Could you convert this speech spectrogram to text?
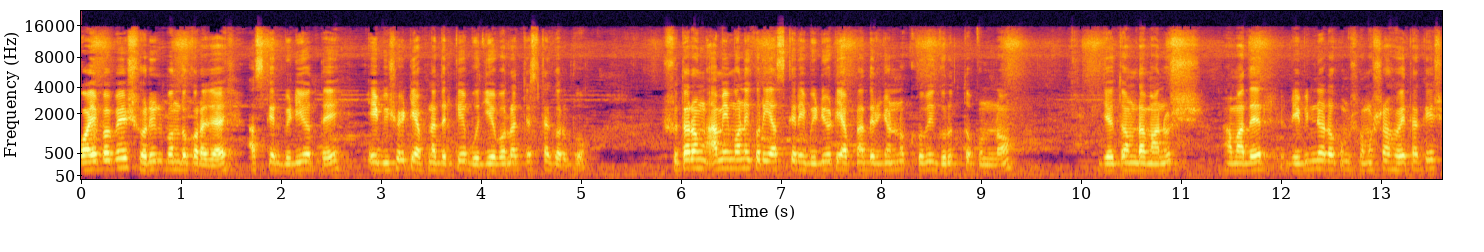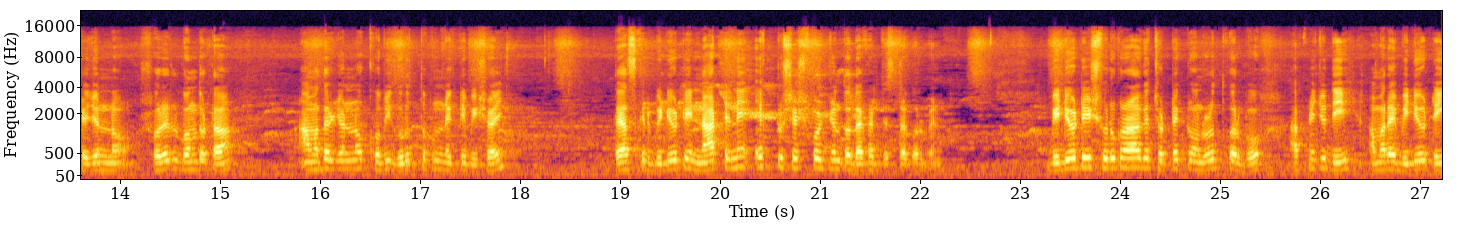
কয়ভাবে শরীর বন্ধ করা যায় আজকের ভিডিওতে এই বিষয়টি আপনাদেরকে বুঝিয়ে বলার চেষ্টা করব। সুতরাং আমি মনে করি আজকের এই ভিডিওটি আপনাদের জন্য খুবই গুরুত্বপূর্ণ। যেহেতু আমরা মানুষ, আমাদের বিভিন্ন রকম সমস্যা হয়ে থাকে, সেজন্য শরীর বন্ধটা আমাদের জন্য খুবই গুরুত্বপূর্ণ একটি বিষয়। তাই আজকের ভিডিওটি না টেনে একটু শেষ পর্যন্ত দেখার চেষ্টা করবেন। ভিডিওটি শুরু করার আগে ছোট্ট একটু অনুরোধ করব, আপনি যদি আমার এই ভিডিওটি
